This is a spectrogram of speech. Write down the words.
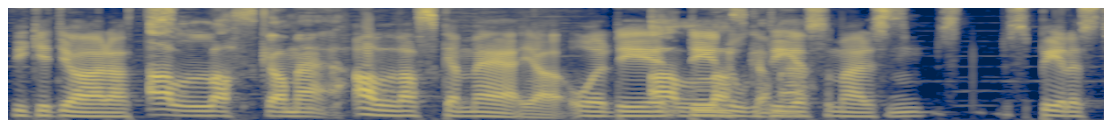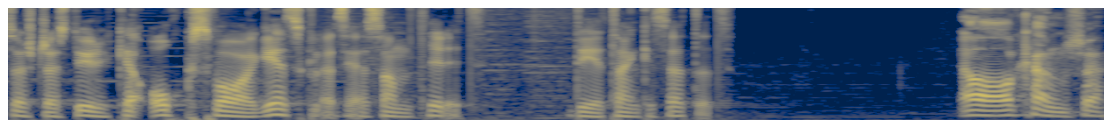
Vilket gör att Alla ska med. alla ska med ja, och det, det är nog det med. som är Mm. spelets största styrka och svaghet skulle jag säga samtidigt. Det tankesättet. Ja, kanske.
